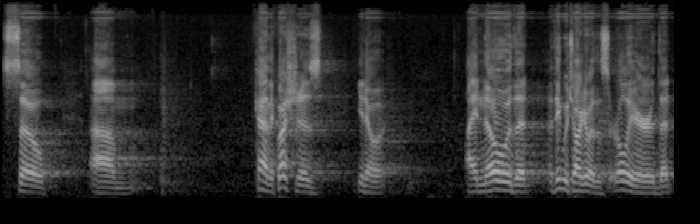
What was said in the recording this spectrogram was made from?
So um, kind of the question is, you know, I know that, I think we talked about this earlier, that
